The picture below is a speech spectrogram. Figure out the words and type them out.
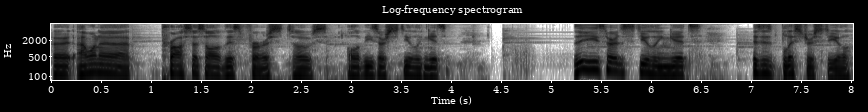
But I want to process all of this first, so all of these are steel ingots. These are the steel ingots. This is blister steel.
